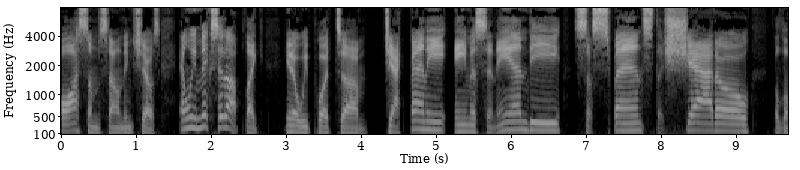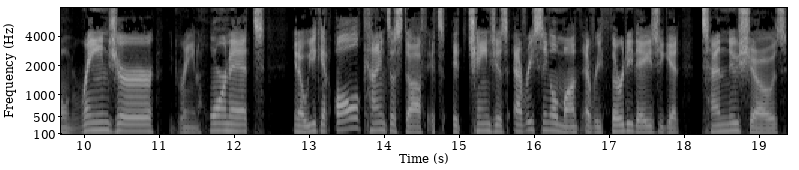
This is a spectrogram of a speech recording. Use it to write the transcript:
awesome sounding shows. And we mix it up. Like, you know, we put um, Jack Benny, Amos and Andy, Suspense, The Shadow, The Lone Ranger, The Green Hornet. You know, you get all kinds of stuff. It's it changes every single month. Every 30 days, you get 10 new shows.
